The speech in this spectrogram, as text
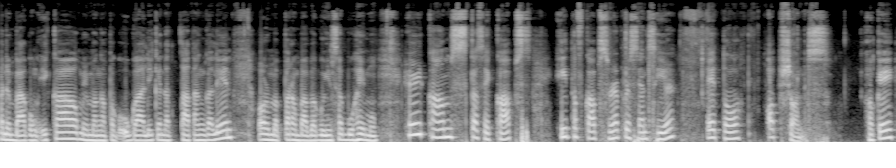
panibagong ikaw, may mga pag-uugali ka na tatanggalin or parang babaguhin sa buhay mo. Here comes kasi cups. Eight of cups represents here. Ito, options. Okay?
